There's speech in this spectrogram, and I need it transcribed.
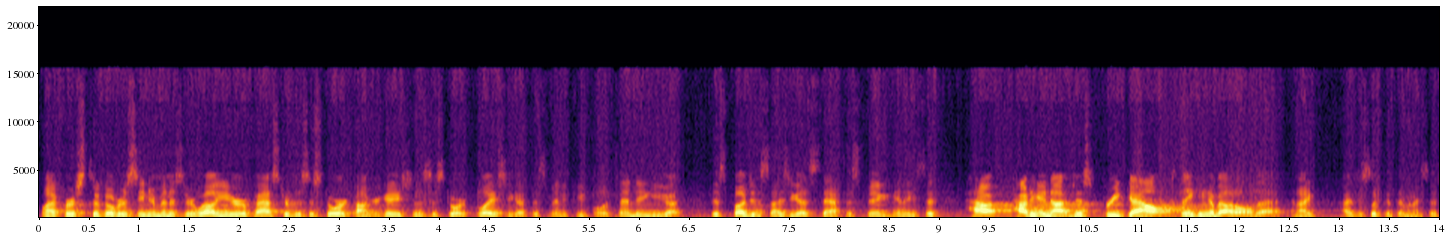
when I first took over as senior minister, well, you're a pastor of this historic congregation, this historic place, you got this many people attending, you got this budget size, you got a staff this big. And he said, how, how do you not just freak out thinking about all that? And I, I just looked at them and I said,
